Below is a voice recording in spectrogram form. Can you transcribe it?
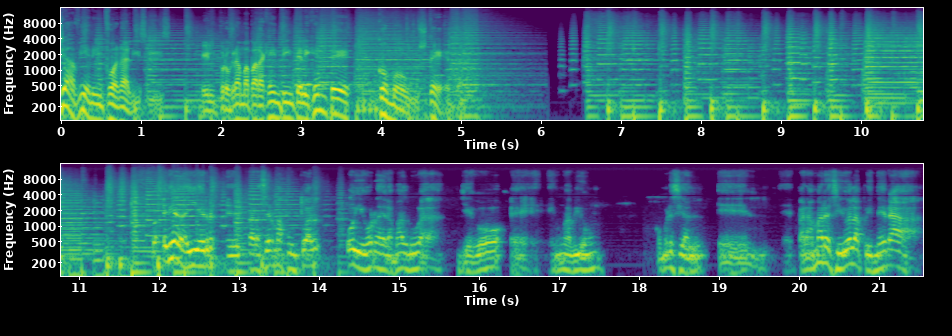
Ya viene InfoAnálisis, el programa para gente inteligente como usted. Día de ayer, eh, para ser más puntual, hoy en horas de la madrugada, llegó eh, en un avión comercial. El, eh, Panamá recibió la primera,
